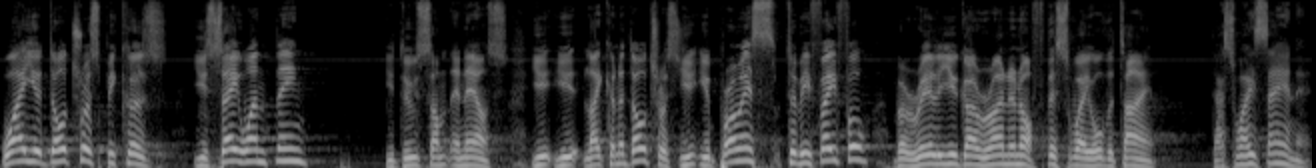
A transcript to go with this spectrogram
Why are you adulterous? Because you say one thing, you do something else. You, you like an adulteress. You, you promise to be faithful, but really you go running off this way all the time. That's why he's saying it.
